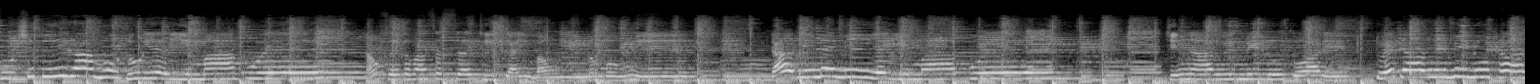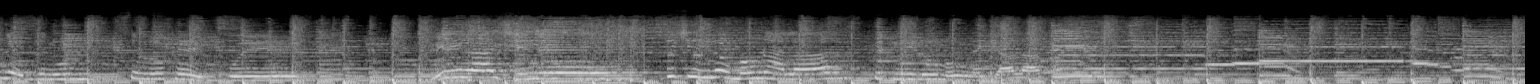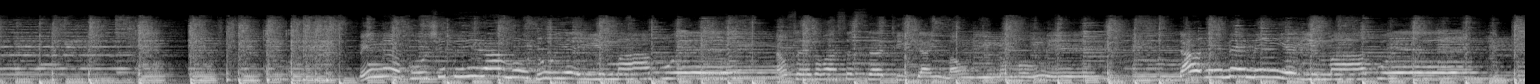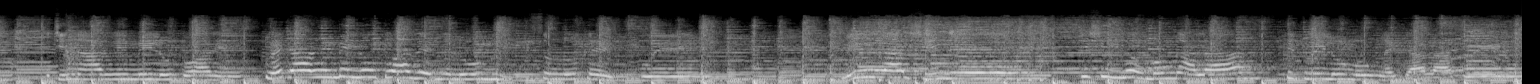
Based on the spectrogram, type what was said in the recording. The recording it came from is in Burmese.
ကိုရှိပေးရမို့တို့ရဲ့ရင်မာကွယ်နောက်ဆယ်ကဘာဆက်ဆက်ထိကိုင်းမောင်လီမမုံနေဒါဒီမဲ့မင်းရဲ့ရင်မာကွယ်ကျင်နာတွေမေးလို့သွားတယ်တွေ့တာတွေမေးလို့ထားခဲ့ဒီလိုစလို့ခဲ့ကွယ်မင်းလိုက်ရှင်နေသူရှိလို့မုံနာလားတွေ့တွေ့လို့မုံလိုက်ကြလားကွယ် ရှိပေးရမို့တို့ရဲ့ရင်မာကွယ်နောက်ဆယ်ကဘာဆက်ဆက်ထိတိုင်းမောင်လီမမုံနေဒါပေမဲ့မင်းရဲ့ရင်မာကွယ်အချင်နာတွေမေးလို့သွားတယ်တွေ့တာတွေမေးလို့သွားတယ်မျိုးလုံးမိဆိုလို့ခဲ့ပြီကွယ်မင်းလိုက်ရှင်နေသိရှိလို့မုံနာလားတွေ့တွေ့လို့မုံလိုက်တာလားကွယ်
